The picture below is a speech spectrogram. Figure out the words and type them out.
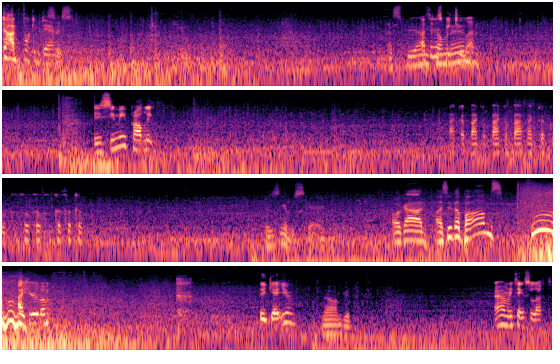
God fucking damn it. SBM That's an coming SB2M. in. Did you see me? Probably. Back up, back up, back up, back up, back up, go, go, go, go, go, go, go. This is gonna be scary. Oh god, I see the bombs! I hear them. they get you? No, I'm good. How many tanks are left?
